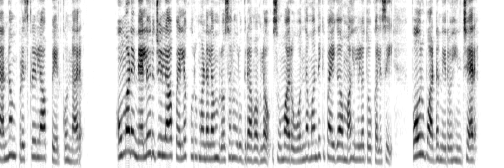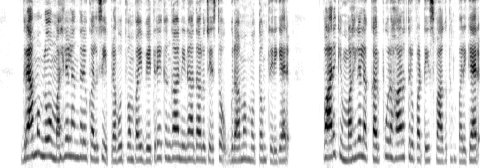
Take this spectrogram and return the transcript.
నన్నం ప్రిస్క్రిలా పేర్కొన్నారు. ఉమ్మడి నెల్లూరు జిల్లా పెళ్ళకూరు మండలం రొసనూరు గ్రామంలో సుమారు వంద మందికి పైగా మహిళలతో కలిసి పోరుబాట నిర్వహించారు. గ్రామంలో మహిళలందరూ కలిసి ప్రభుత్వంపై వ్యతిరేకంగా నినాదాలు చేస్తూ గ్రామం మొత్తం తిరిగారు. వారికి మహిళల కర్పూర హారతులు పట్టి స్వాగతం పలికారు.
